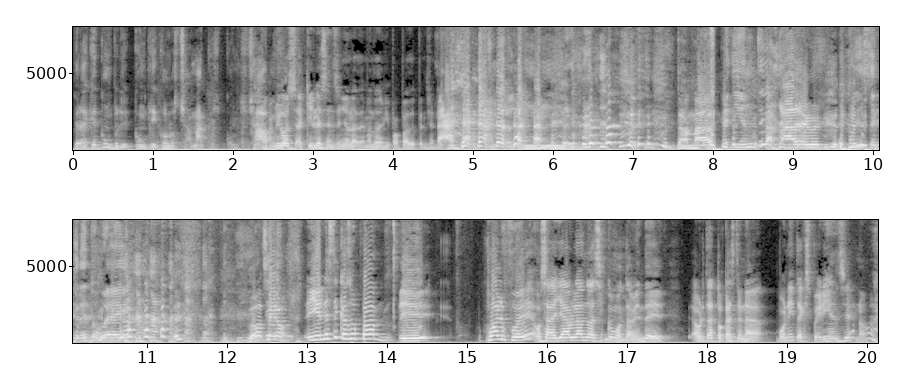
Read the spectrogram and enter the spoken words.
Pero hay que cumplir, cumplir con los chamacos, con los chavos. Amigos, aquí les enseño la demanda de mi papá de pensión. Está mal. Expediente. Está padre, güey. Es secreto, güey. No, Sí. Pero, y en este caso, pa, eh, ¿cuál fue? O sea, ya hablando así como también de. Ahorita tocaste una bonita experiencia, ¿no?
